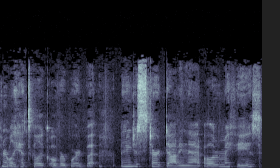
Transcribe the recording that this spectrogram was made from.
don't really have to go like overboard, but I just start dotting that all over my face.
